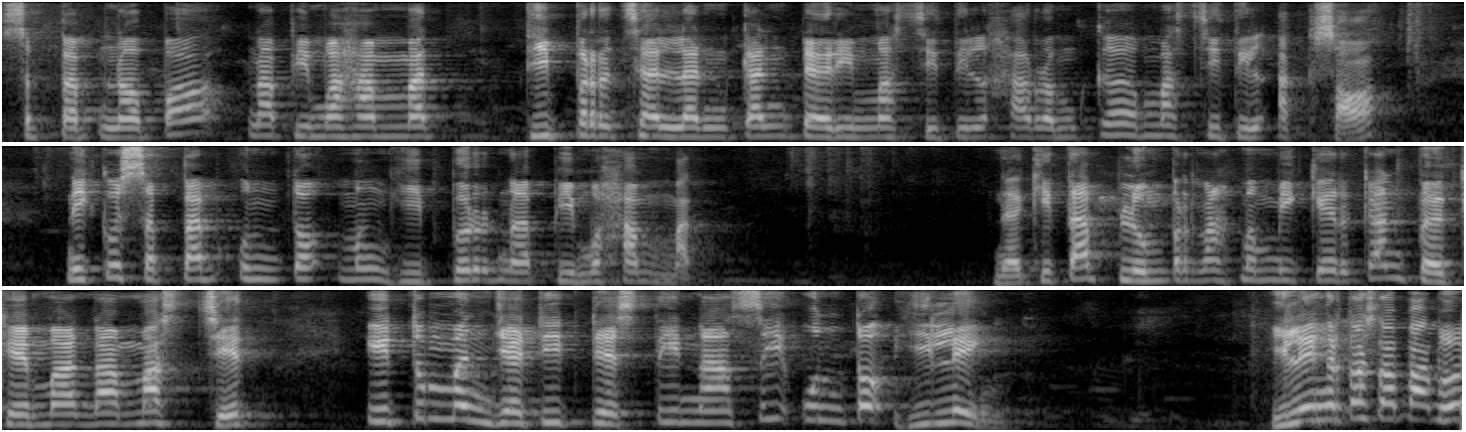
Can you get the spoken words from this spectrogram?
Sebab nopo Nabi Muhammad diperjalankan dari Masjidil Haram ke Masjidil Aqsa niku sebab untuk menghibur Nabi Muhammad. Nah, kita belum pernah memikirkan bagaimana masjid itu menjadi destinasi untuk healing. Healing ngertos tak Pak Bu?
